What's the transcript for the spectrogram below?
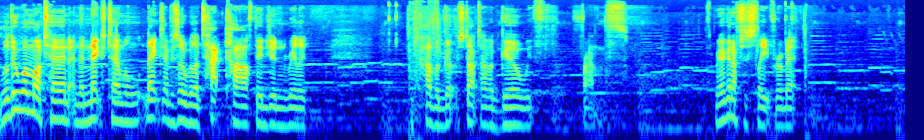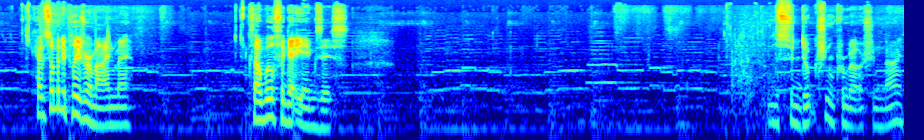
we'll do one more turn, and the next turn, we'll next episode, we'll attack Carthage and really have a go. Start to have a go with France. We are gonna have to sleep for a bit. Can somebody please remind me? Because I will forget he exists. The seduction promotion, nice.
